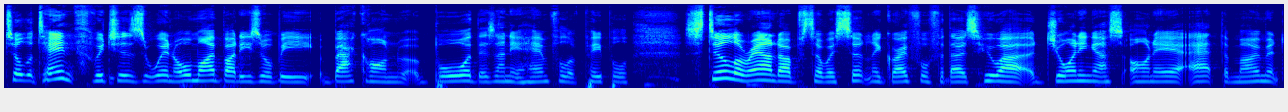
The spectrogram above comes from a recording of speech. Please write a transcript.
till the 10th, which is when all my buddies will be back on board. There's only a handful of people still around, so we're certainly grateful for those who are joining us on air at the moment.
